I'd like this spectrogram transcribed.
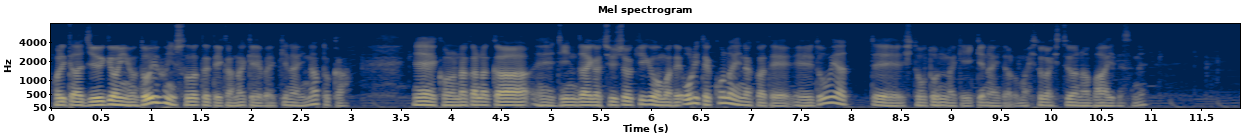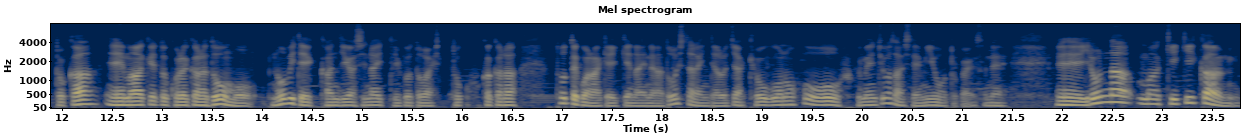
これから従業員をどういうふうに育てていかなければいけないなとか、えー、このなかなか、え、人材が中小企業まで降りてこない中で、えー、どうやって人を取らなきゃいけないだろう、まあ、人が必要な場合ですね。とか、えマーケットこれからどうも伸びていく感じがしないっていうことは他から取ってこなきゃいけないな、どうしたらいいんだろう、じゃあ競合の方を覆面調査してみようとかですね、えいろんな、まあ、危機感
